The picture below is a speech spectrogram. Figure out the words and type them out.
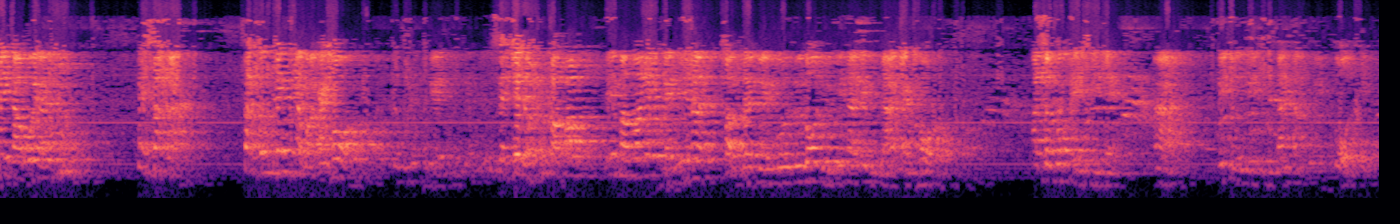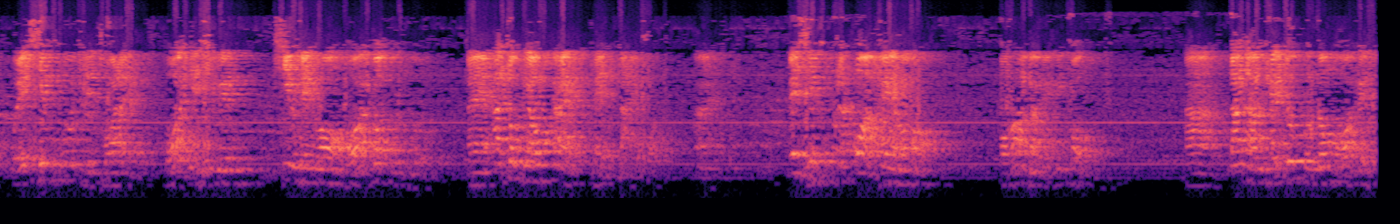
骗到尾啊，骗上啊，上中天正话该错，对不对？先生你爸爸，你妈妈咧骗你咧，上天袂无攞住你那你唔哪该错？啊，所以讲是呢，啊，你就就是咱人为个体，为幸福提出来，我一件修行，修行吼，我一个步诶，啊，做了解现代化，哎，你幸福来挂起吼，我阿咪未去讲，啊，人人开做普通我开做，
